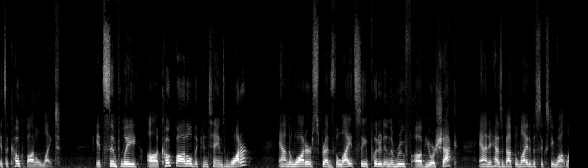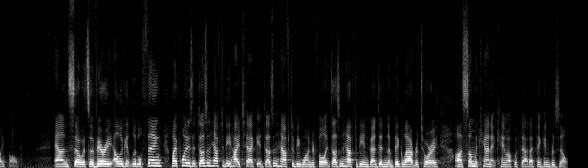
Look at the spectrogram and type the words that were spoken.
It's a Coke bottle light. It's simply a Coke bottle that contains water, and the water spreads the light, so you put it in the roof of your shack, and it has about the light of a 60 watt light bulb. And so it's a very elegant little thing. My point is, it doesn't have to be high tech, it doesn't have to be wonderful, it doesn't have to be invented in a big laboratory. Uh, some mechanic came up with that, I think, in Brazil.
